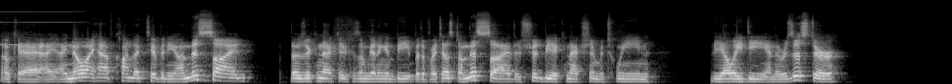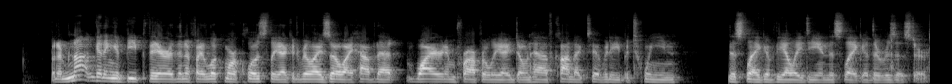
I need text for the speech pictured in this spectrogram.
okay, I, I know I have conductivity on this side, those are connected because I'm getting a beep, but if I test on this side, there should be a connection between the LED and the resistor, but I'm not getting a beep there, then if I look more closely, I could realize, oh, I have that wired improperly. I don't have conductivity between this leg of the LED and this leg of the resistor.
